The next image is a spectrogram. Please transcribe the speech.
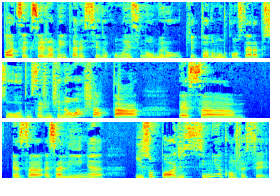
pode ser que seja bem parecido com esse número que todo mundo considera absurdo. Se a gente não achatar essa, essa, essa linha, isso pode sim acontecer.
